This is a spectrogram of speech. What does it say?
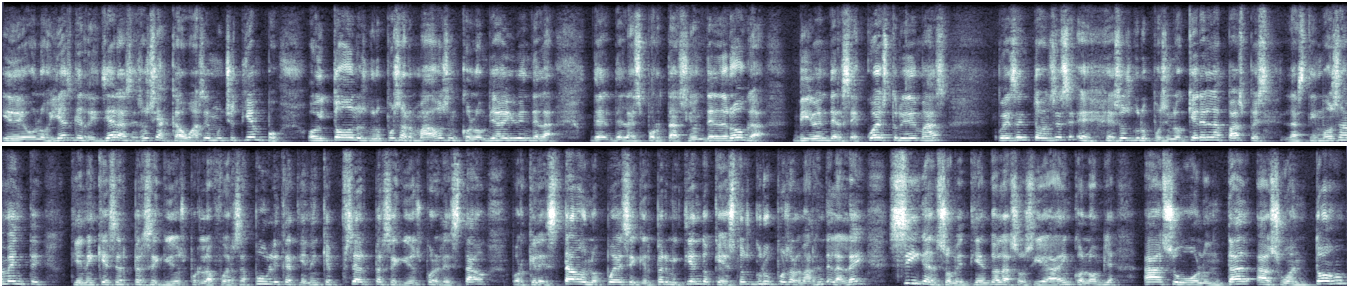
ideologías guerrilleras, eso se acabó hace mucho tiempo. Hoy todos los grupos armados en Colombia viven de la, de la exportación de droga, viven del secuestro y demás pues entonces eh, esos grupos si no quieren la paz, pues lastimosamente tienen que ser perseguidos por la fuerza pública, tienen que ser perseguidos por el Estado, porque el Estado no puede seguir permitiendo que estos grupos al margen de la ley sigan sometiendo a la sociedad en Colombia a su voluntad, a su antojo,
